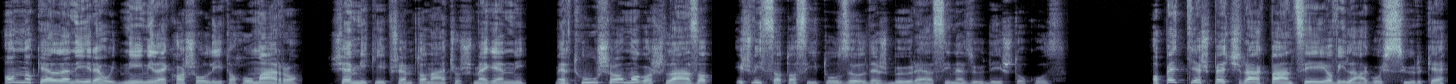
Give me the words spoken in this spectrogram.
Annak ellenére, hogy némileg hasonlít a homárra, semmiképp sem tanácsos megenni, mert húsa magas lázat és visszataszító zöldes bőrelszíneződést okoz. A pettyes pecsrák páncélja világos szürke,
